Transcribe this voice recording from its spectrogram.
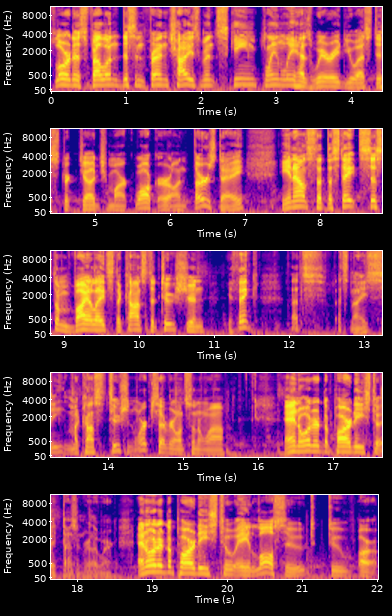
Florida's felon disenfranchisement scheme plainly has wearied U.S. District Judge Mark Walker on Thursday. He announced that the state system violates the Constitution. You think? That's that's nice. See, my Constitution works every once in a while. And ordered the parties to it doesn't really work. And ordered the parties to a lawsuit to or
